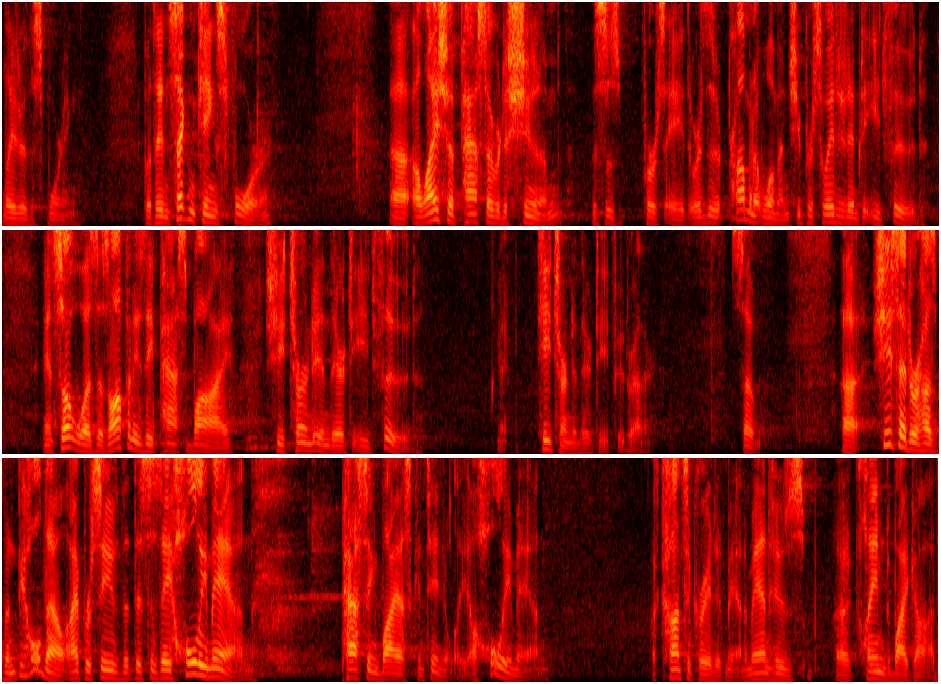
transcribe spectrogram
later this morning. But in 2 Kings 4, uh, Elisha passed over to Shunem. This is verse 8. There was a prominent woman. She persuaded him to eat food. And so it was, as often as he passed by, she turned in there to eat food. Okay. He turned in there to eat food, rather. So uh, she said to her husband, Behold, now I perceive that this is a holy man passing by us continually, a holy man, a consecrated man, a man who's uh, claimed by God.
